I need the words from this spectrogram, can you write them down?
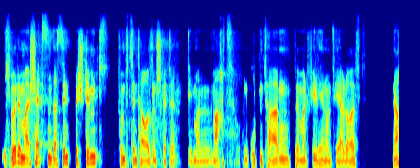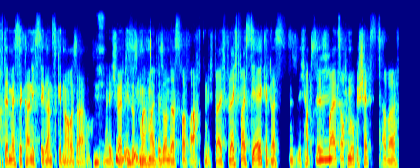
Ich würde mal schätzen, das sind bestimmt 15.000 Schritte, die man macht an guten Tagen, wenn man viel hin und her läuft. Nach der Messe kann ich es dir ganz genau sagen. Ich werde dieses Mal mal besonders darauf achten. Ich, vielleicht, vielleicht weiß die Elke das. Ich habe es, mhm. es war jetzt auch nur geschätzt, aber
